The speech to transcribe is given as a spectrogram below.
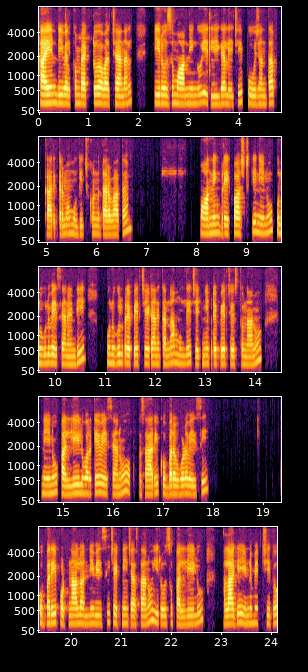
హాయ్ అండి. Welcome back to our channel. ఈరోజు మార్నింగు ఎర్లీగా లేచి పూజంతా కార్యక్రమం ముగించుకున్న తర్వాత మార్నింగ్ బ్రేక్‌ఫాస్ట్‌కి నేను పునుగులు వేశానండి. పునుగులు ప్రిపేర్ చేయడానికన్నా ముందే చట్నీ ప్రిపేర్ చేస్తున్నాను. నేను పల్లీలు వరకే వేశాను. ఒక్కొక్కసారి కొబ్బరి కూడా వేసి కొబ్బరి, పుట్నాలు అన్నీ వేసి చట్నీ చేస్తాను. ఈరోజు పల్లీలు, అలాగే ఎండుమిర్చితో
